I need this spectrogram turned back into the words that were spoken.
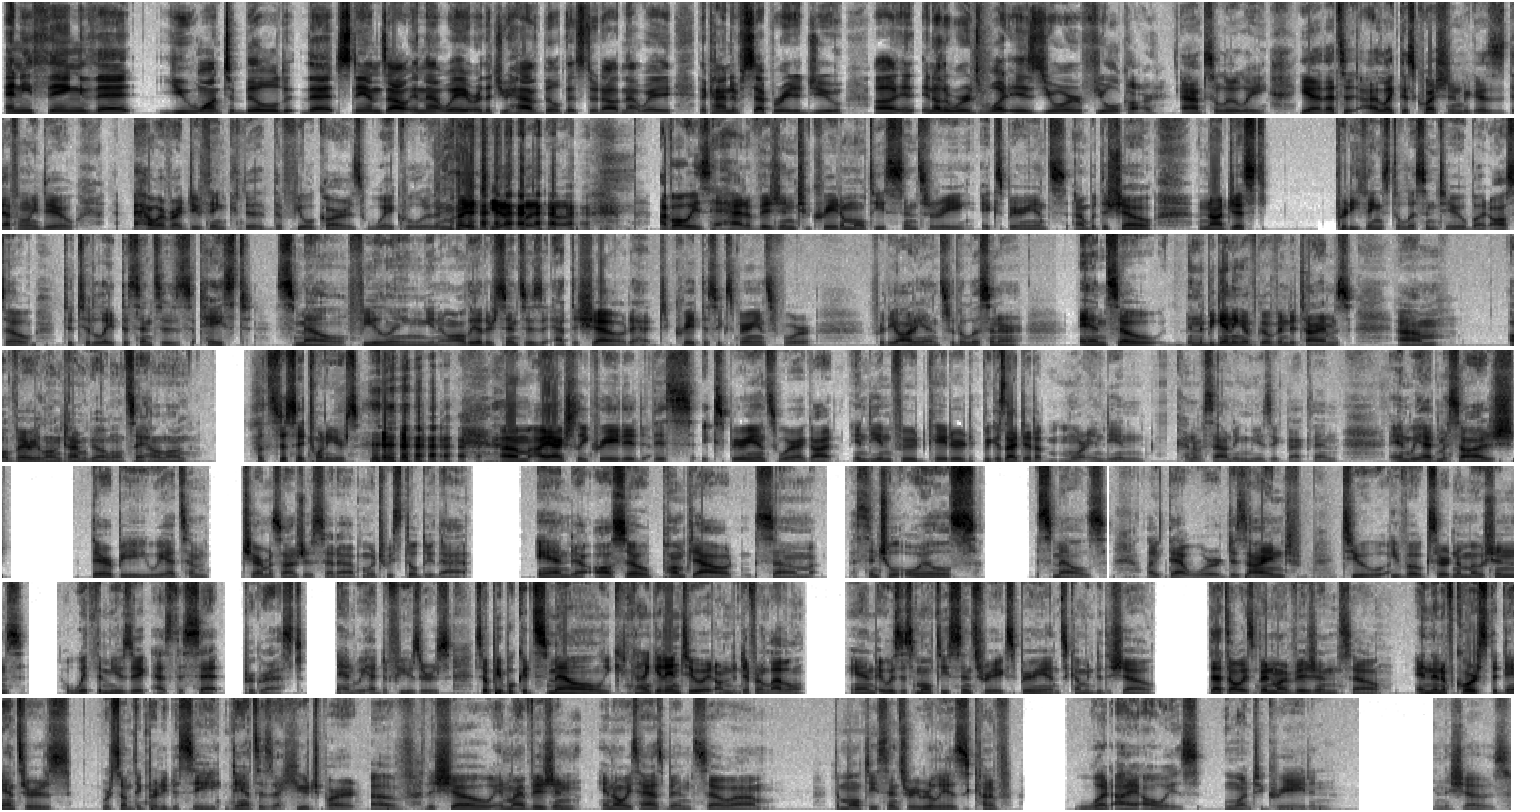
anything that you want to build that stands out in that way or that you have built that stood out in that way that kind of separated you uh, in, in other words what is your fuel car Absolutely. Yeah, that's a, I like this question because definitely do. However, I do think the the fuel car is way cooler than my idea. But uh, I've always had a vision to create a multi-sensory experience uh, with the show, not just pretty things to listen to, but also to titillate the senses, taste, smell, feeling, you know, all the other senses at the show to ha- to create this experience for for the audience or the listener. And so, in the beginning of Govinda Times, um, a very long time ago, I won't say how long. Let's just say 20 years. um, I actually created this experience where I got Indian food catered because I did a more Indian kind of sounding music back then. And we had massage therapy. We had some chair massages set up, which we still do that. And uh, also pumped out some essential oils smells like that were designed to evoke certain emotions with the music as the set progressed. And we had diffusers so people could smell, you could kind of get into it on a different level. And it was this multi sensory experience coming to the show. That's always been my vision. So, and then of course, the dancers were something pretty to see. Dance is a huge part of the show and my vision and always has been. So, um, the multi-sensory really is kind of what I always want to create in in the shows.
